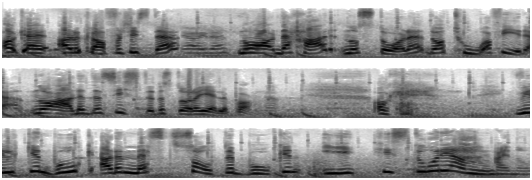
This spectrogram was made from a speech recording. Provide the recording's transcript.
OK, er du klar for siste? Ja, greit. Nå, har, det her, nå står det Du har to av fire. Nå er det det siste det står og gjelder på. OK. Hvilken bok er den mest solgte boken i historien? I know.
